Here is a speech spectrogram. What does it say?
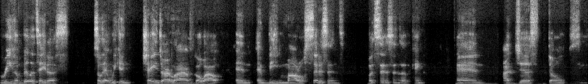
rehabilitate us so that we can change our lives, go out and and be model citizens but citizens of the kingdom. And I just don't see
